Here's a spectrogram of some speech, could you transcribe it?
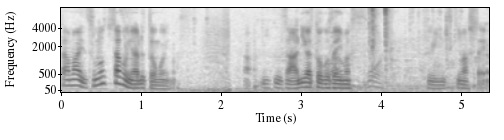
タマイズそのうち多分やると思います。あみくんさんありがとうございます。いにつきましたよ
